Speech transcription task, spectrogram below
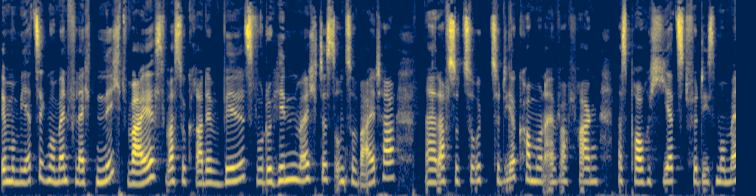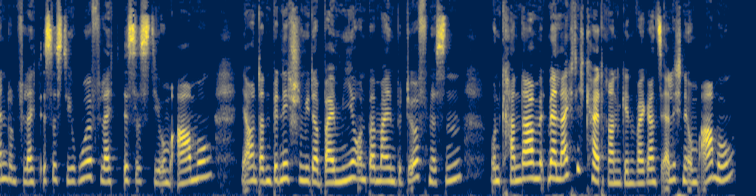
im jetzigen Moment vielleicht nicht weißt, was du gerade willst, wo du hin möchtest und so weiter. Da darfst du zurück zu dir kommen und einfach fragen, was brauche ich jetzt für diesen Moment? Und vielleicht ist es die Ruhe, vielleicht ist es die Umarmung. Ja, und dann bin ich schon wieder bei mir und bei meinen Bedürfnissen und kann da mit mehr Leichtigkeit rangehen, weil ganz ehrlich, eine Umarmung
